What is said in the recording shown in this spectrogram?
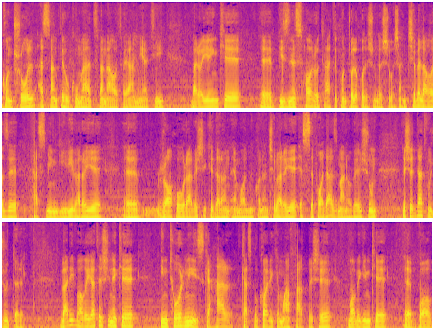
کنترل از سمت حکومت و نهادهای امنیتی برای اینکه بیزنس ها رو تحت کنترل خودشون داشته باشن، چه به لحاظ تصمیم گیری برای راه و روشی که دارن اعمال میکنن. چه برای استفاده از منابعشون به شدت وجود داره. ولی واقعیتش اینه که اینطور نیست که هر کسب و کاری که موفق بشه، ما بگیم که با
